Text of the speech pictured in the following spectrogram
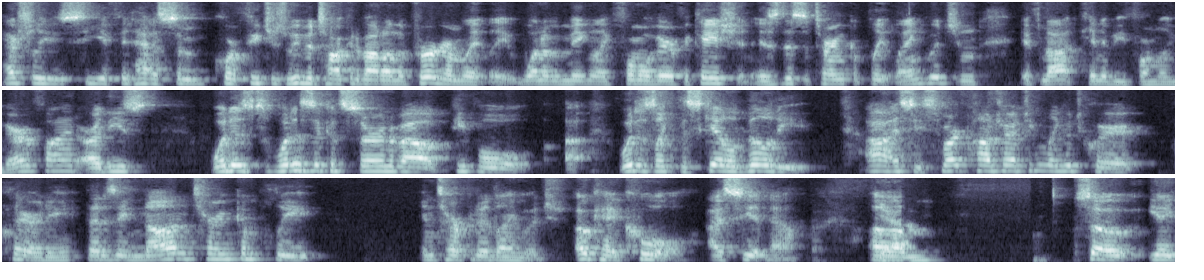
actually see if it has some core features we've been talking about on the program lately. One of them being like formal verification. Is this a Turing complete language? And if not, can it be formally verified? Are these what is what is the concern about people? Uh, what is like the scalability? Ah, I see. Smart contracting language query, clarity that is a non-Turing complete interpreted language. Okay, cool. I see it now. Yeah. Um, so, yeah,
